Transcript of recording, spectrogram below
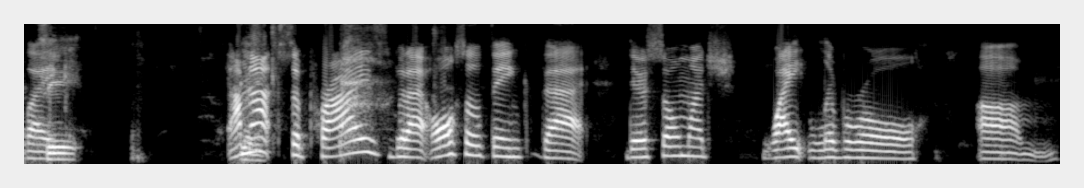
Like, See, I'm like, not surprised, but I also think that there's so much white liberal um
